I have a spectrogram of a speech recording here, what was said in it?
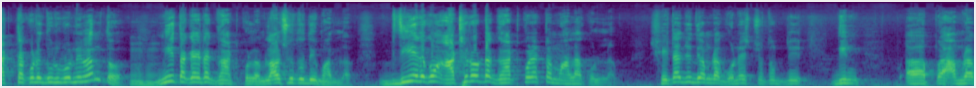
আটটা করে দুর্ব নিলাম তো? নিয়ে তাকে একটা গাঁট করলাম, লাল সুতো দিয়ে বাঁধলাম। দিয়ে এরকম আঠেরোটা গাঁট করে একটা মালা করলাম। সেটা যদি আমরা গণেশ চতুর্থী দিন আমরা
